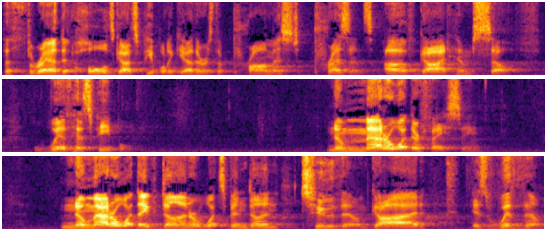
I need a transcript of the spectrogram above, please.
The thread that holds God's people together is the promised presence of God Himself with His people. No matter what they're facing, no matter what they've done or what's been done to them, God is with them.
